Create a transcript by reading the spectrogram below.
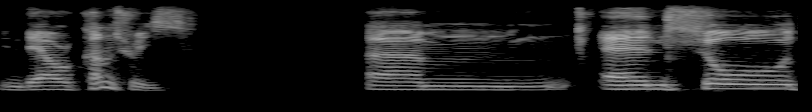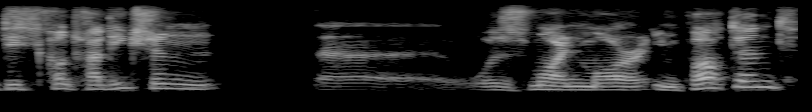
in their countries. Um, and so this contradiction uh, was more and more important.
